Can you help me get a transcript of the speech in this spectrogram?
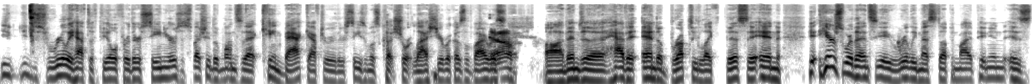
you, you just really have to feel for their seniors, especially the ones that came back after their season was cut short last year because of the virus. Yeah. Uh, then to have it end abruptly like this. And here's where the NCAA really messed up, in my opinion, is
